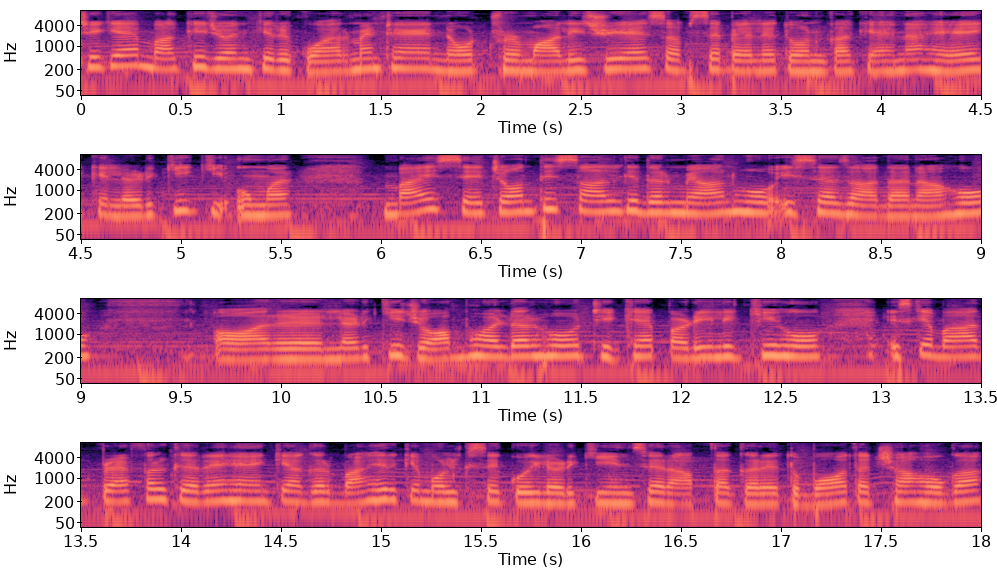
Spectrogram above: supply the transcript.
ठीक है? बाकी जो इनकी रिक्वायरमेंट है नोट फरमा लीजिए। सबसे पहले तो उनका कहना है कि लड़की की उम्र बाईस से चौंतीस साल के दरमियान हो, इससे ज़्यादा ना हो। और लड़की जॉब होल्डर हो, ठीक है, पढ़ी लिखी हो। इसके बाद प्रेफर कर रहे हैं कि अगर बाहर के मुल्क से कोई लड़की इनसे रबता करे तो बहुत अच्छा होगा।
